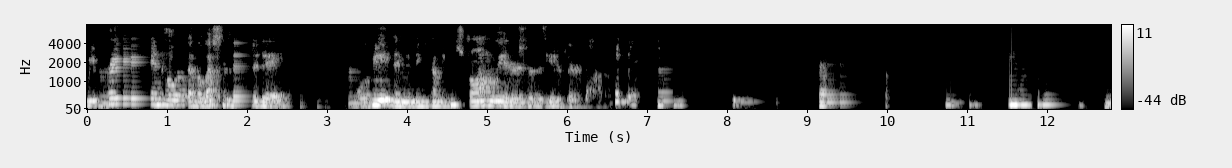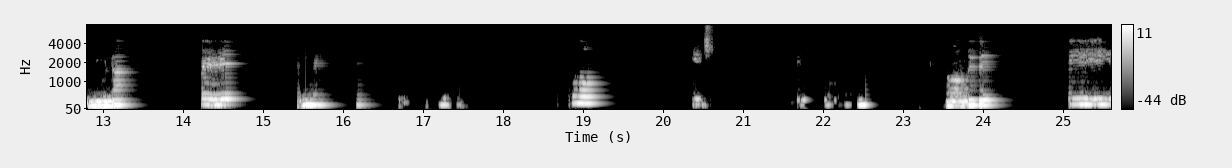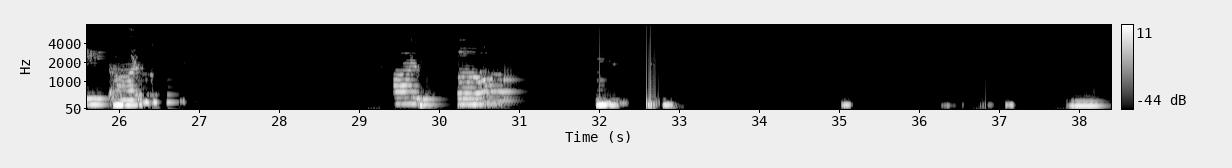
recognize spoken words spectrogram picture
We pray and hope that the lessons of today will aid them in becoming strong leaders for the future. Amen. I love There.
